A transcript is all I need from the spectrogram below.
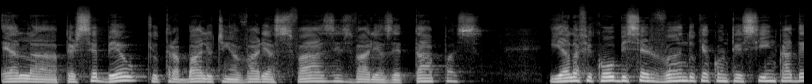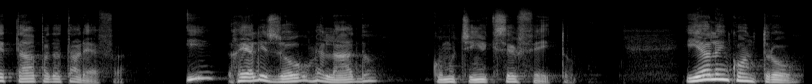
ela percebeu que o trabalho tinha várias fases, várias etapas, e ela ficou observando o que acontecia em cada etapa da tarefa. E realizou o melado como tinha que ser feito. E ela encontrou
